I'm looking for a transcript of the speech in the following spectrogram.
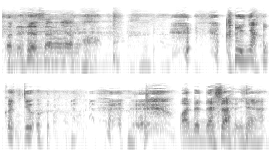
pada dasarnya. Ada nyangkut cu pada dasarnya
